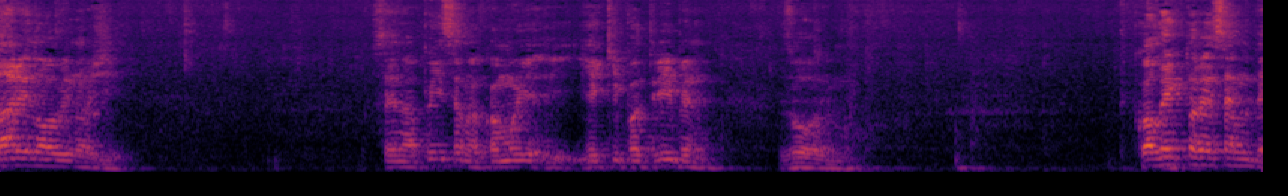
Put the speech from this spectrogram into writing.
Старі нові ножі. Все написано, кому які потрібен, дзвонимо. Колектор СМД.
